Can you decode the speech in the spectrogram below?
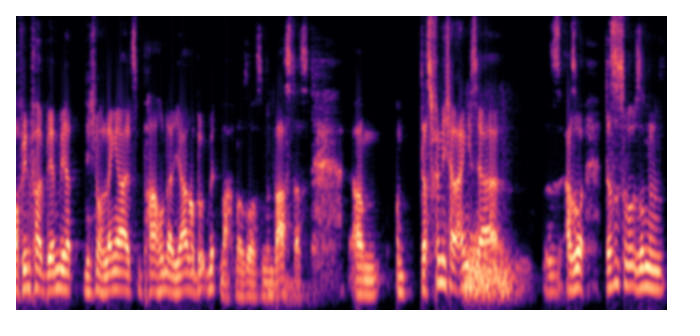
auf jeden Fall werden wir nicht noch länger als ein paar hundert Jahre mitmachen oder sowas und dann war es das. Ähm, und das finde ich halt eigentlich sehr also, das ist so, so, ein,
